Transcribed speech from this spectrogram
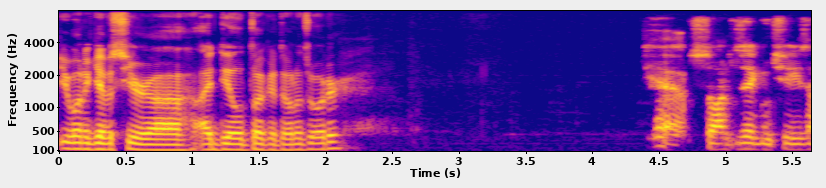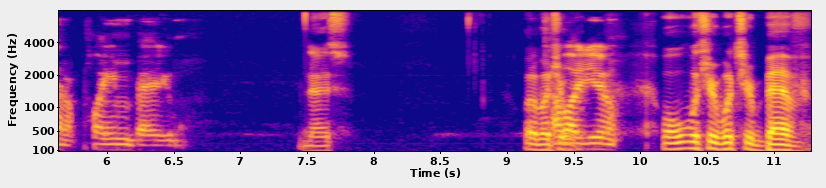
You want to give us your uh, ideal Dunkin' Donuts order? Yeah, sausage, egg, and cheese on a plain bagel. Nice. What about How your? about you? Well, what's your what's your bev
